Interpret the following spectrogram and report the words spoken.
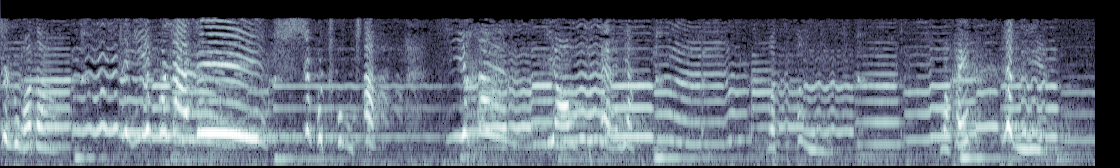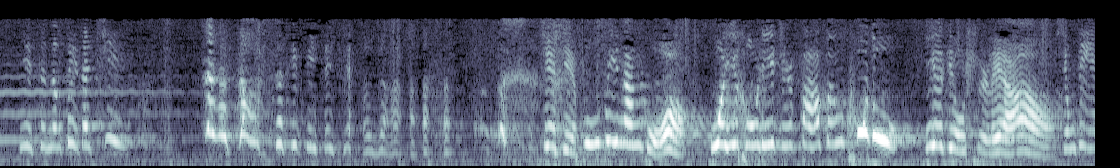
只落得这衣不褴褛，食不充肠，饥寒交迫呀！我疼你，我还恨你，你怎能对得起？这是早死的爹娘啊姐姐不必难过我以后立志发奋苦读也就是了。兄弟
